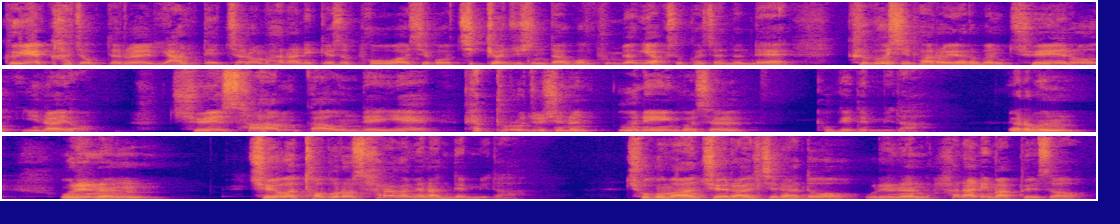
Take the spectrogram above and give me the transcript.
그의 가족들을 양떼처럼 하나님께서 보호하시고 지켜주신다고 분명히 약속하셨는데 그것이 바로 여러분 죄로 인하여 죄 사함 가운데에 베풀어 주시는 은혜인 것을 보게 됩니다. 여러분 우리는 죄와 더불어 살아가면 안 됩니다. 조그마한 죄를 알지라도 우리는 하나님 앞에서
